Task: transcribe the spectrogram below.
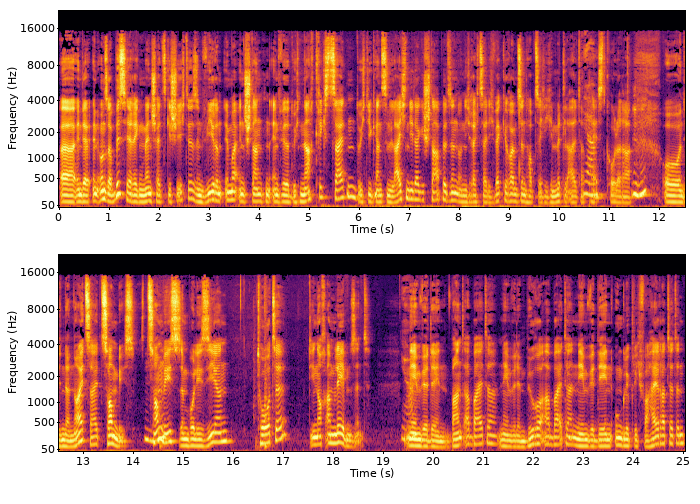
Äh, in, der, in unserer bisherigen Menschheitsgeschichte sind Viren immer entstanden, entweder durch Nachkriegszeiten, durch die ganzen Leichen, die da gestapelt sind und nicht rechtzeitig weggeräumt sind, hauptsächlich im Mittelalter, ja. Pest, Cholera. Mhm. Und in der Neuzeit Zombies. Mhm. Zombies symbolisieren Tote, die noch am Leben sind. Ja. Nehmen wir den Bandarbeiter, nehmen wir den Büroarbeiter, nehmen wir den unglücklich Verheirateten,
